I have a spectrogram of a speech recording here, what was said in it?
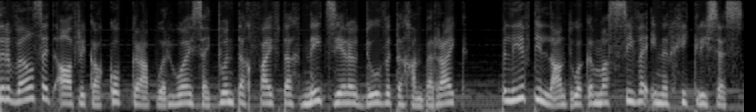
Terwyl Suid-Afrika kopkrap oor hoe hy sy 2050 net zero doelwitte gaan bereik, beleef die land ook 'n massiewe energiekrisis.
